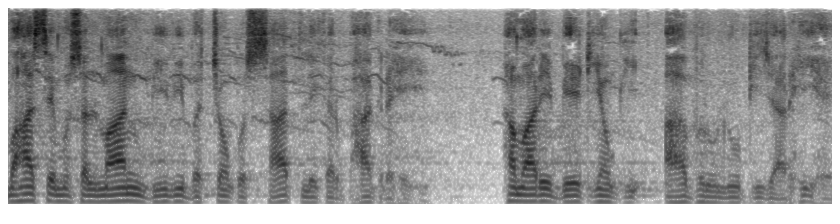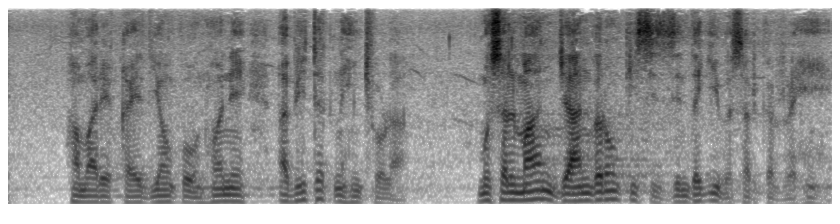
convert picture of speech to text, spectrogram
وہاں سے مسلمان بیوی بچوں کو ساتھ لے کر بھاگ رہے ہیں۔ ہماری بیٹیوں کی آبرو لوٹی جا رہی ہے۔ ہمارے قیدیوں کو انہوں نے ابھی تک نہیں چھوڑا۔ مسلمان جانوروں کی سی زندگی بسر کر رہے ہیں۔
